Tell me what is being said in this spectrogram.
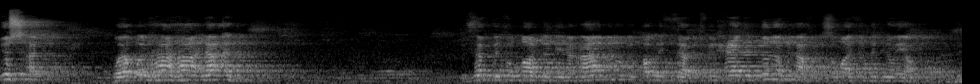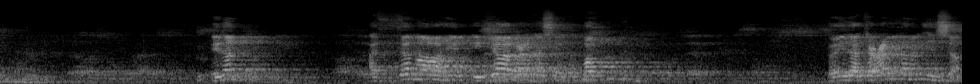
يسأل ويقول ها ها لا أدري يثبت الله الذين آمنوا بالقول الثابت. في الحياة الدنيا وفي الآخرة. نسأل الله يثبتنا وإياكم إذا الثمرة هي الإجابة عن أسئلة القبر. فإذا تعلم الإنسان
